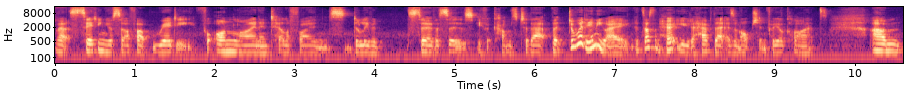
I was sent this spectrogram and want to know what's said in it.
about setting yourself up ready for online and telephones delivered services if it comes to that. But do it anyway. It doesn't hurt you to have that as an option for your clients. Um,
